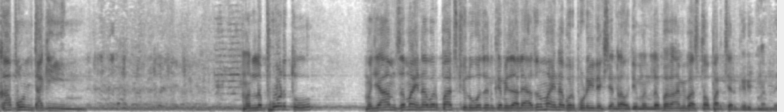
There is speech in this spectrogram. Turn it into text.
कापून टाकीन. म्हणलं फोडतो. म्हणजे आमचं महिनाभर पाच किलो वजन कमी झालंय. अजून महिनाभर पुढे इलेक्शन राहू दे म्हणलं. बघ आम्ही बसताव प्रचार करीत म्हणलं.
